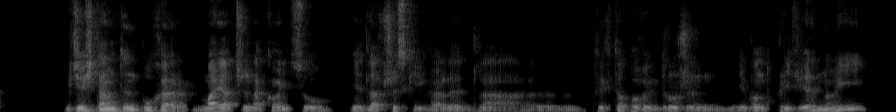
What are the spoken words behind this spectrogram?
gdzieś tam ten puchar majaczy na końcu. Nie dla wszystkich, ale dla y, tych topowych drużyn niewątpliwie. No i,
